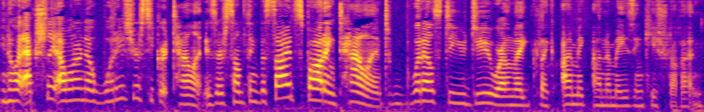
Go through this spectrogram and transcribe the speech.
you know what, actually, I want to know, what is your secret talent? Is there something besides spotting talent? What else do you do? Or like, like I make an amazing quiche Lorraine.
